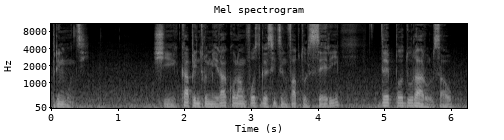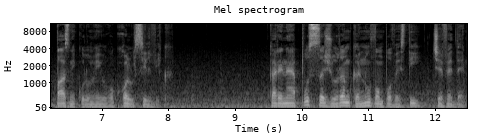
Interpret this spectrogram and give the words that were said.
prin munți. Și, ca printr-un miracol, am fost găsiți în faptul serii de pădurarul sau paznicul unui ocol silvic, care ne-a pus să jurăm că nu vom povesti ce vedem.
